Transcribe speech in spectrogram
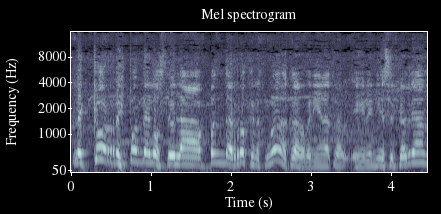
Le corresponde a los de la banda roja en la jugada. Claro, venía, eh, venía Sergio Adrián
